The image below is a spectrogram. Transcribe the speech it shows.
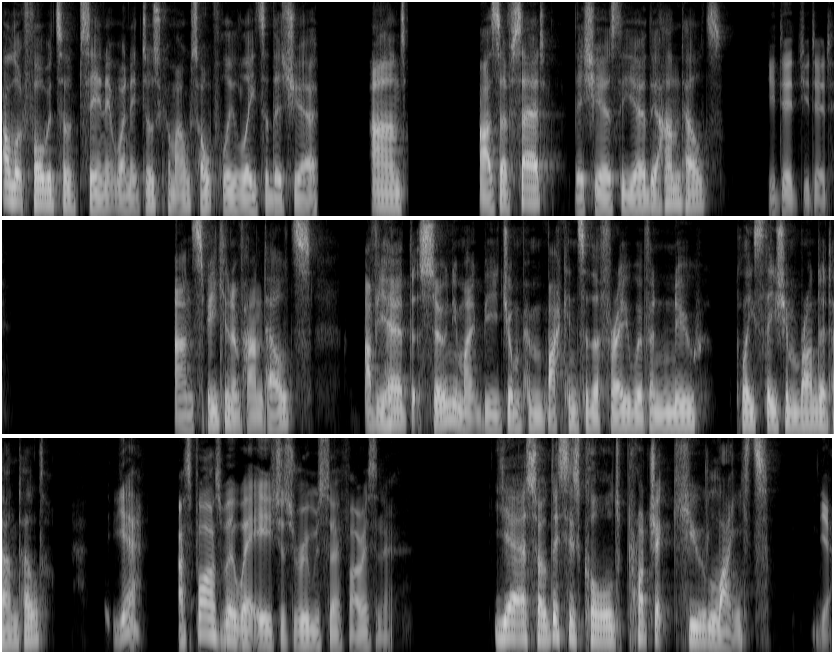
I look forward to seeing it when it does come out, hopefully later this year. And as I've said, this year's the year of the handhelds. You did, you did. And speaking of handhelds, have you heard that Sony might be jumping back into the fray with a new PlayStation branded handheld? Yeah. As far as we're aware, it is just rumors so far, isn't it? Yeah, so this is called Project Q Light. Yeah.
